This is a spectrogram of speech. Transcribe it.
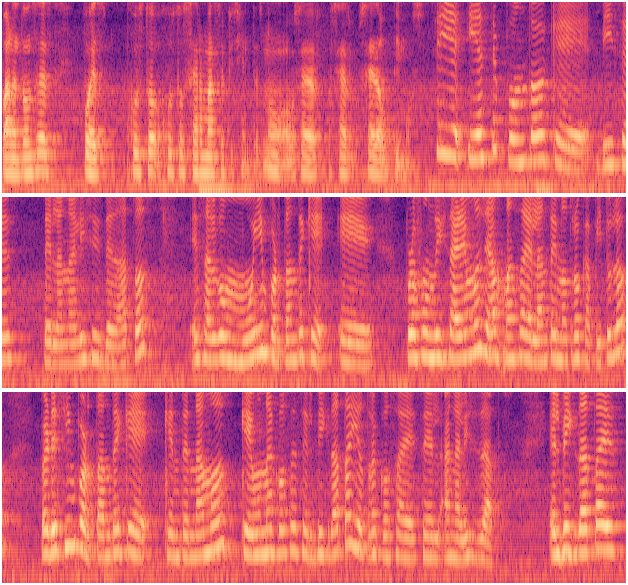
para entonces pues justo, justo ser más eficientes, ¿no? O ser, ser, ser óptimos. Sí, y este punto que dices del análisis de datos es algo muy importante que eh, profundizaremos ya más adelante en otro capítulo, pero es importante que, que entendamos que una cosa es el Big Data y otra cosa es el análisis de datos. El Big Data es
